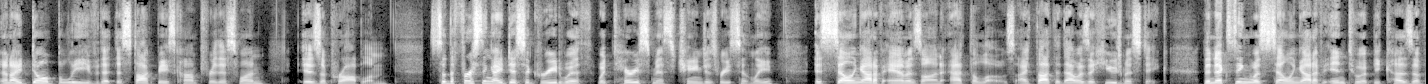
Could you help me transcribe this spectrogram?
And I don't believe that the stock based comp for this one is a problem. So, the first thing I disagreed with with Terry Smith's changes recently is selling out of Amazon at the lows. I thought that that was a huge mistake. The next thing was selling out of Intuit because of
